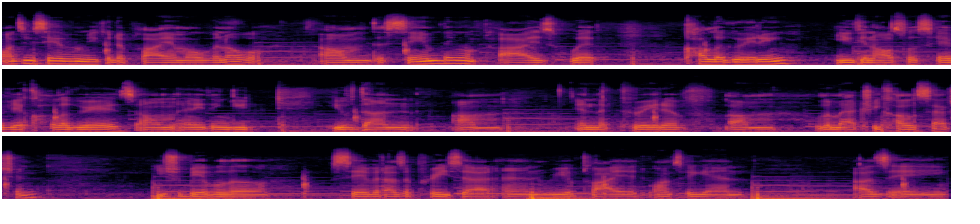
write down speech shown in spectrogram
Once you save them, you can apply them over and over. Um, the same thing applies with color grading. You can also save your color grades. Um, anything you you've done um, in the creative um, Lumetri color section, you should be able to save it as a preset and reapply it once again as a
